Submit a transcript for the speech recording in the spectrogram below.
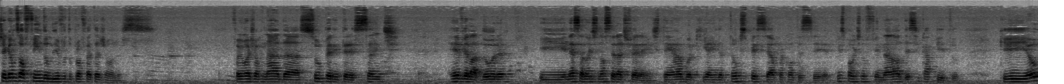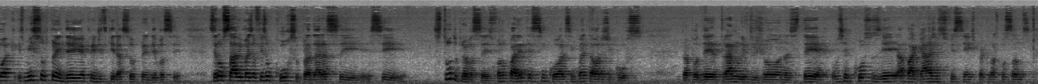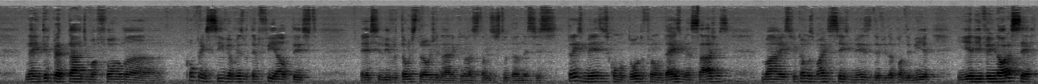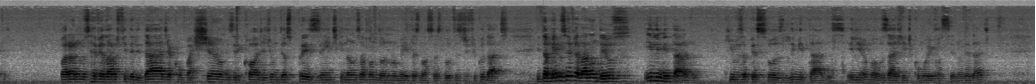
Chegamos ao fim do livro do profeta Jonas. Foi uma jornada super interessante, reveladora, e nessa noite não será diferente. Tem algo aqui ainda tão especial para acontecer, principalmente no final desse capítulo, que eu me surpreendeu e acredito que irá surpreender você. Você não sabe, mas eu fiz um curso para dar esse, esse estudo para vocês. Foram 45 horas, 50 horas de curso para poder entrar no livro de Jonas, ter os recursos e a bagagem suficiente para que nós possamos né, interpretar de uma forma compreensível, ao mesmo tempo fiel ao texto, esse livro tão extraordinário que nós estamos estudando nesses três meses como um todo, foram dez mensagens, mas ficamos mais de seis meses devido à pandemia e ele veio na hora certa para nos revelar a fidelidade, a compaixão, a misericórdia de um Deus presente que não nos abandona no meio das nossas lutas e dificuldades. E também nos revelar um Deus ilimitado que usa pessoas limitadas. Ele ama usar gente como eu e você, não é verdade?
